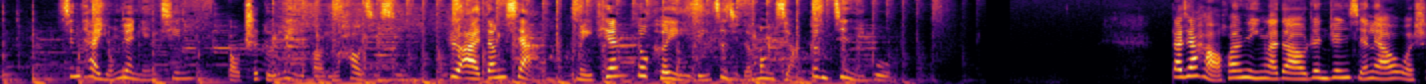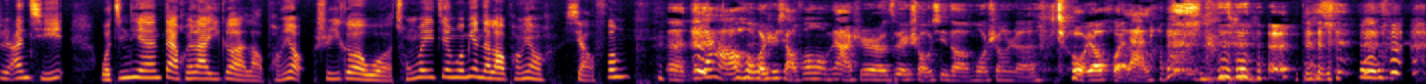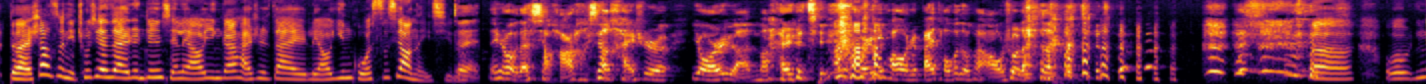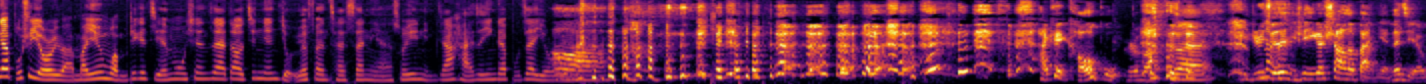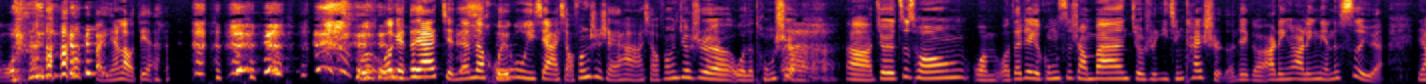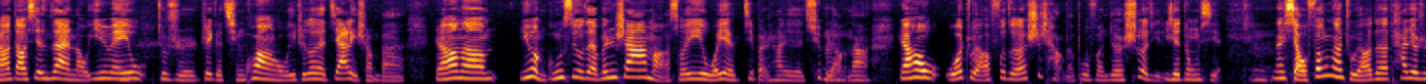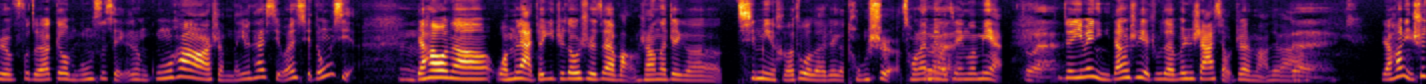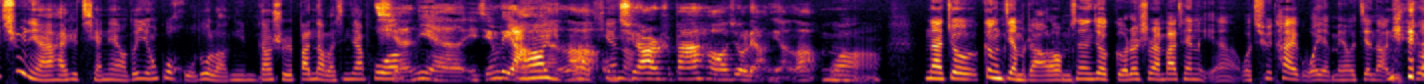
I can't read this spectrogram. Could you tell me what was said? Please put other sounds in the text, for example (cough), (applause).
心态永远年轻，保持独立，保留好奇心，热爱当下，每天都可以离自己的梦想更进一步。大家好，欢迎来到认真闲聊，我是安琪。我今天带回来一个老朋友，是一个我从未见过面的老朋友小峰。(laughs) 呃，大家好，我是小峰，我们俩是最熟悉的陌生人，(laughs) 就我又回来了。(laughs) 对对，上次你出现在认真闲聊，应该还是在聊英国私校那一期呢。对，那时候我的小孩好像还是幼儿园嘛，还是几？可是一会儿我这白头发都快熬出来了。(laughs) 呃，我应该不是幼儿园吧？因为我们这个节目现在到今年九月份才三年，所以你们家孩子应该不在幼儿园。(laughs) 还可以考古是吧？对，(laughs) 一直觉得你是一个上了百年的节目，(laughs) 百年老店。我我给大家简单的回顾一下，小峰是谁哈？小峰就是我的同事啊，就是自从我我在这个公司上班，就是疫情开始的这个二零二零年的四月，然后到现在呢，因为就是这个情况，我一直都在家里上班，然后呢。因为我们公司又在温莎嘛，所以我也基本上也去不了那儿。然后我主要负责市场的部分，就是设计一些东西。那小峰呢，主要的他就是负责给我们公司写个这种公众号啊什么的，因为他喜欢写东西。然后呢，我们俩就一直都是在网上的这个亲密合作的这个同事，从来没有见过面。对，就因为你当时也住在温莎小镇嘛，对吧？对。然后你是去年还是前年？我都已经过糊涂了。你们当时搬到了新加坡？前年已经两年了。天去二十八号就两年了。哇！那就更见不着了。我们现在就隔着十万八千里。我去泰国也没有见到你。对，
